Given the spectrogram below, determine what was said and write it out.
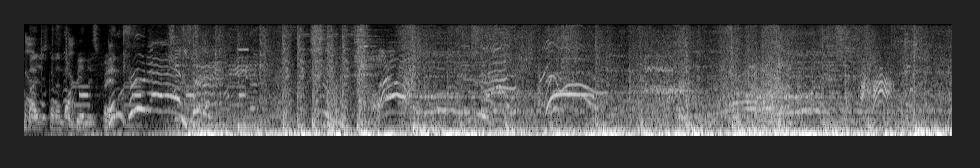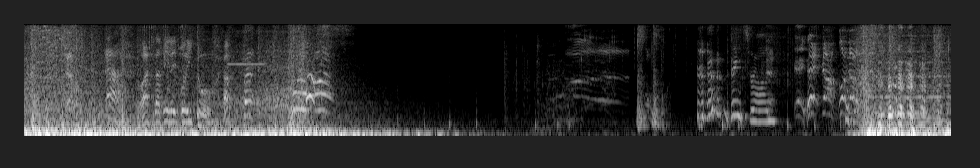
believe that gonna end up being his pet. Wasabi el burrito. Thanks, Ron.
